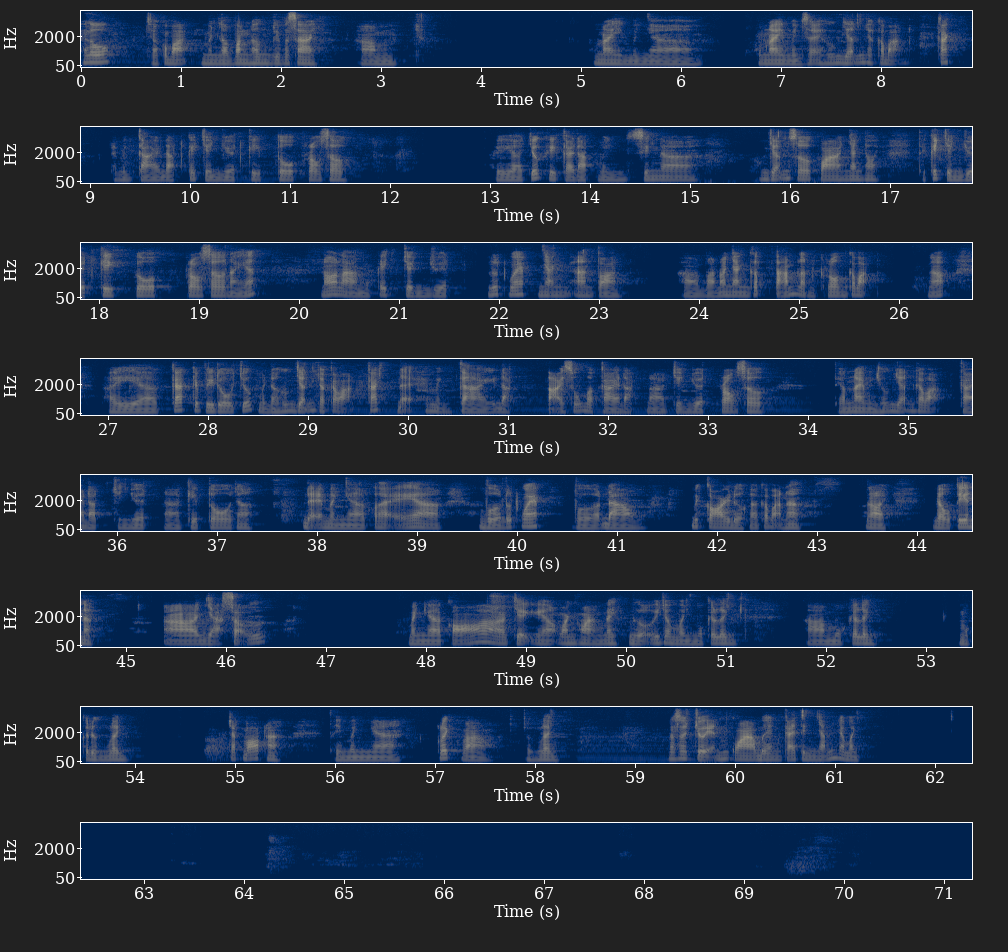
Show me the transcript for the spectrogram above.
Hello, chào các bạn, mình là Văn Hưng Riverside. Um, hôm nay mình uh, hôm nay mình sẽ hướng dẫn cho các bạn cách để mình cài đặt cái trình duyệt Crypto Browser. Thì uh, trước khi cài đặt mình xin uh, hướng dẫn sơ qua nhanh thôi. Thì cái trình duyệt Crypto Browser này á, nó là một cái trình duyệt lướt web nhanh an toàn uh, và nó nhanh gấp 8 lần Chrome các bạn. Đó thì à, các cái video trước mình đã hướng dẫn cho các bạn cách để mình cài đặt tải xuống và cài đặt uh, trình duyệt browser. Thì hôm nay mình hướng dẫn các bạn cài đặt trình duyệt uh, crypto nha. Để mình uh, có thể uh, vừa lướt web vừa đào bitcoin được nha các bạn ha. Rồi đầu tiên nè uh, giả sử mình uh, có chị uh, oanh hoàng đây gửi cho mình một cái link uh, một cái link một cái đường link chatbot ha. Thì mình uh, click vào đường link. Nó sẽ chuyển qua bên cái tin nhắn cho mình.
